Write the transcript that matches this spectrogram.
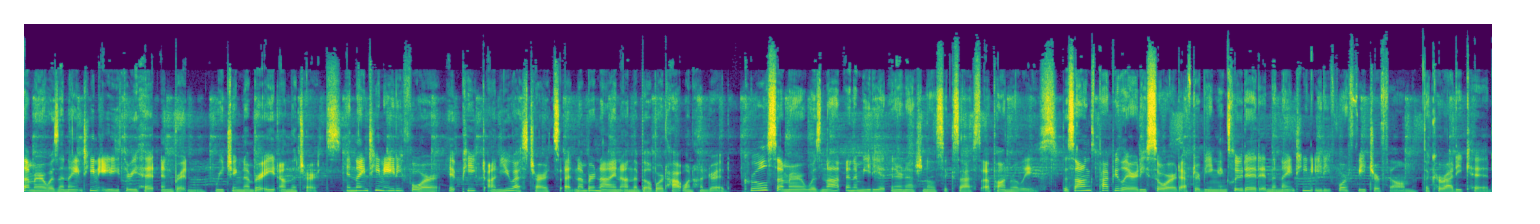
Summer was a 1983 hit in Britain, reaching number 8 on the charts. In 1984, it peaked on US charts at number 9 on the Billboard Hot 100. Cruel Summer was not an immediate international success upon release. The song's popularity soared after being included in the 1984 feature film The Karate Kid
